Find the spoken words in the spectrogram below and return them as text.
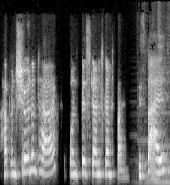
Hab einen schönen Tag und bis ganz, ganz bald. Bis bald.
